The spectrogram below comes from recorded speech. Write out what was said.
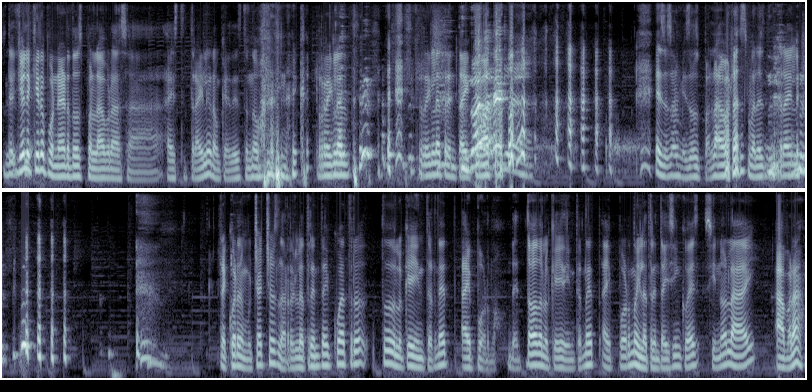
Yo le quiero poner dos palabras a, este tráiler, aunque de esto no va a dinámica. Regla, regla 34. ¡Nueva regla! Esas son mis dos palabras para este tráiler. Recuerden muchachos, la regla 34, todo lo que hay en internet hay porno. De todo lo que hay de internet hay porno. Y la 35 es, si no la hay, habrá.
